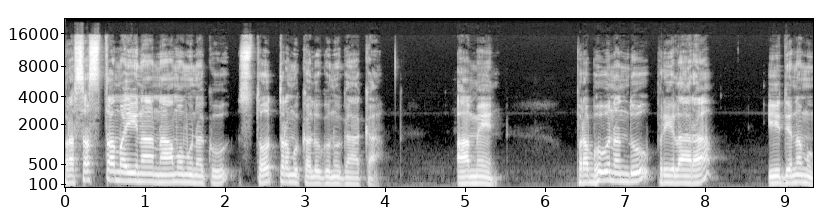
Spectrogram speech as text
ప్రశస్తమైన నామమునకు స్తోత్రము కలుగునుగాక ఆమెన్. ప్రభువునందు ప్రియులారా ఈ దినము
